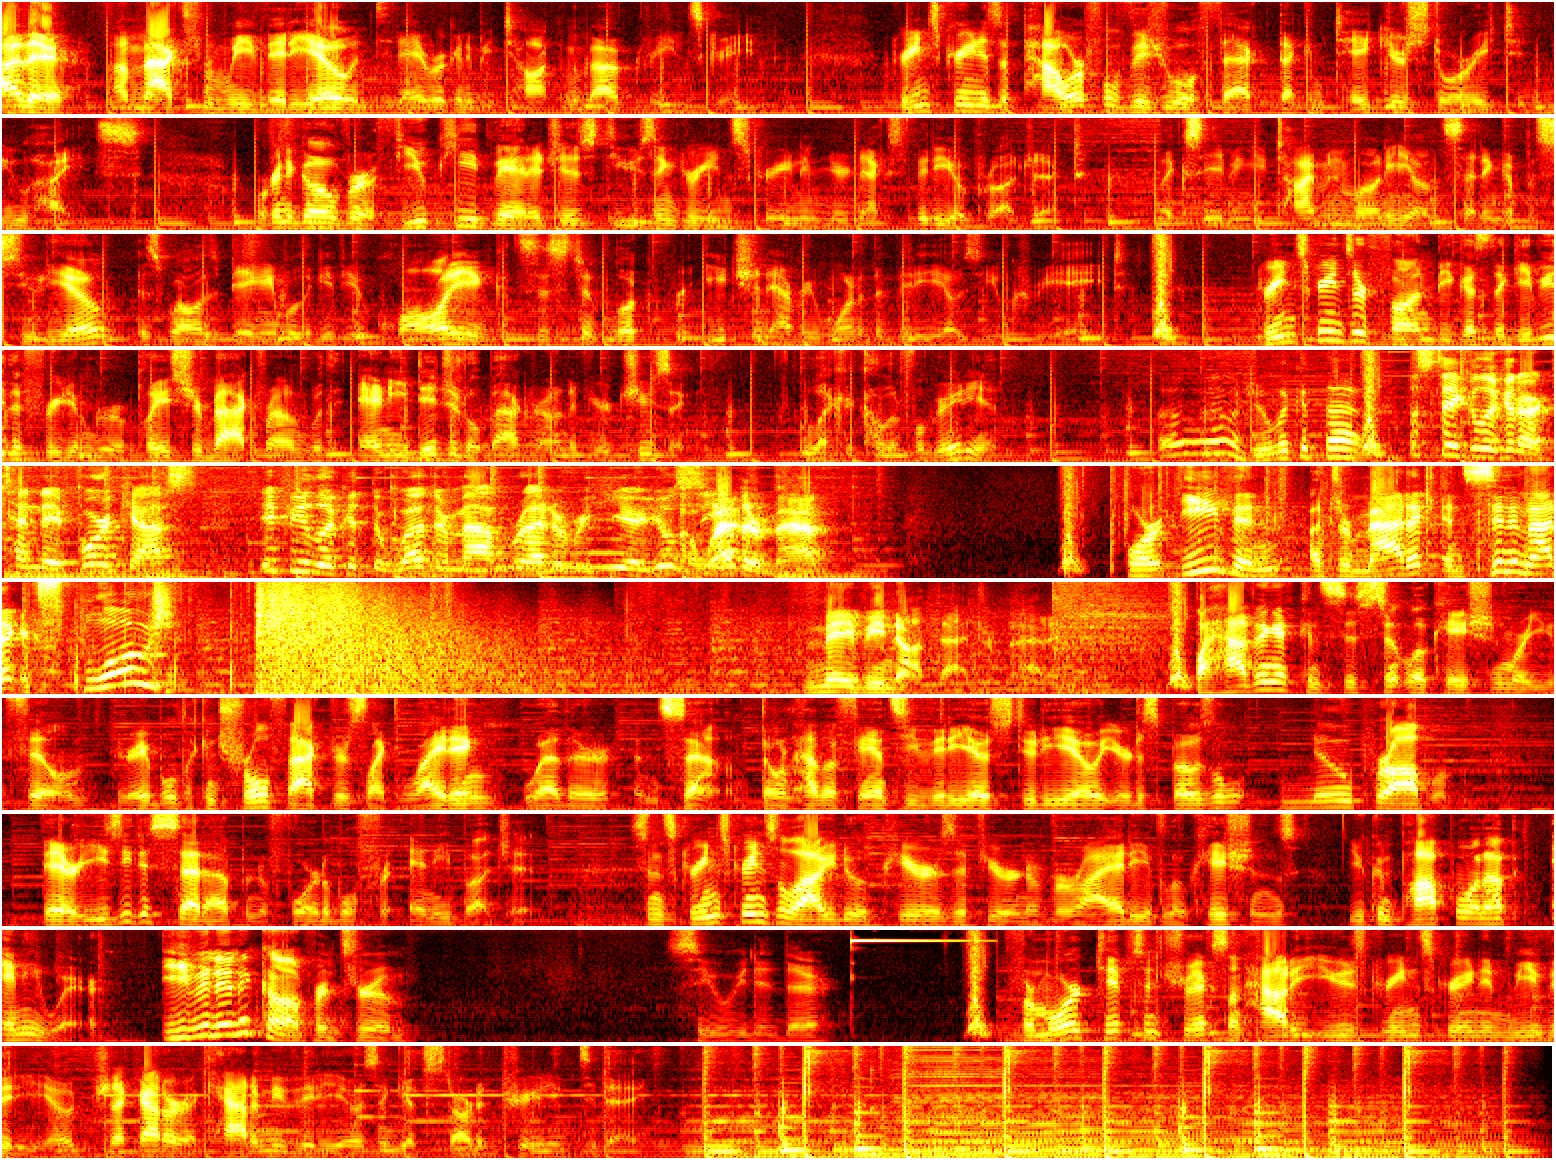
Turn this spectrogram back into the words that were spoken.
Hi there, I'm Max from WeVideo and today we're going to be talking about green screen. Green screen is a powerful visual effect that can take your story to new heights. We're going to go over a few key advantages to using green screen in your next video project, like saving you time and money on setting up a studio, as well as being able to give you a quality and consistent look for each and every one of the videos you create. Green screens are fun because they give you the freedom to replace your background with any digital background of your choosing, like a colorful gradient. Oh, would you look at that? Let's take a look at our 10-day forecast. If you look at the weather map right over here, you'll see- weather map? Or even a dramatic and cinematic explosion! Maybe not that dramatic. By having a consistent location where you film, you're able to control factors like lighting, weather, and sound. Don't have a fancy video studio at your disposal? No problem. They are easy to set up and affordable for any budget. Since green screens allow you to appear as if you're in a variety of locations, you can pop one up anywhere, even in a conference room. See what we did there? For more tips and tricks on how to use green screen in WeVideo, check out our Academy videos and get started creating today.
